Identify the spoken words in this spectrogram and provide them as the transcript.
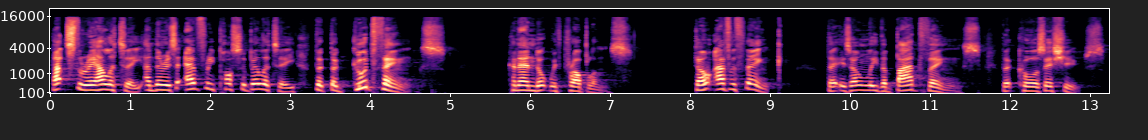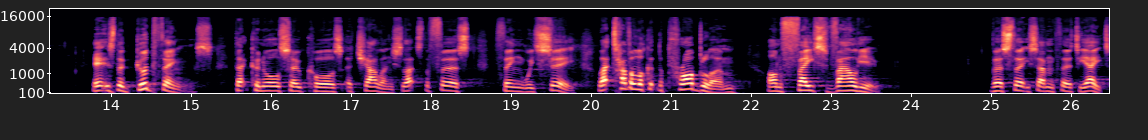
That's the reality. And there is every possibility that the good things can end up with problems. Don't ever think that it's only the bad things that cause issues. It is the good things that can also cause a challenge. So that's the first thing we see. Let's have a look at the problem on face value. Verse 37 38.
